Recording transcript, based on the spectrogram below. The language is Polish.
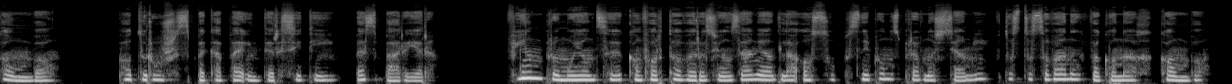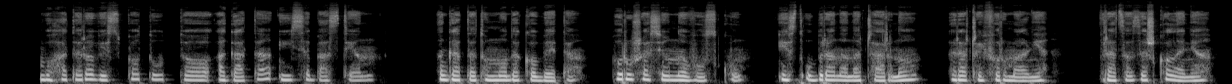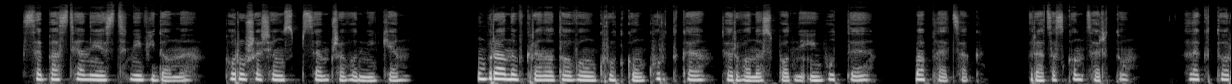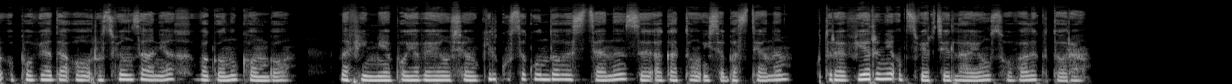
Combo. Podróż z PKP Intercity bez barier. Film promujący komfortowe rozwiązania dla osób z niepełnosprawnościami w dostosowanych wagonach Combo. Bohaterowie spotu to Agata i Sebastian. Agata to młoda kobieta. Porusza się na wózku. Jest ubrana na czarno, raczej formalnie. Wraca ze szkolenia. Sebastian jest niewidomy. Porusza się z psem przewodnikiem. Ubrany w granatową krótką kurtkę, czerwone spodnie i buty, ma plecak. Wraca z koncertu. Lektor opowiada o rozwiązaniach wagonu combo. Na filmie pojawiają się kilkusekundowe sceny z Agatą i Sebastianem, które wiernie odzwierciedlają słowa lektora.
